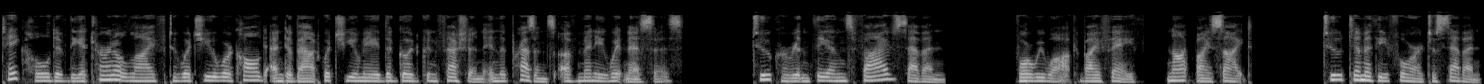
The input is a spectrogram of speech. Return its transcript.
Take hold of the eternal life to which you were called and about which you made the good confession in the presence of many witnesses. 2 Corinthians 5 7. For we walk by faith, not by sight. 2 Timothy 4 7.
